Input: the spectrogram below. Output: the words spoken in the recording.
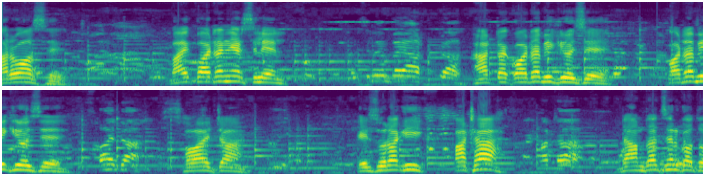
আরও আছে। ভাই কয়টা নিয়ে আসছিলেন? আটটা। কয়টা বিক্রি হয়েছে? কয়টা বিক্রি হয়েছে? ছয়টা। এই জোড়া কি পাঠা? দাম চাচ্ছেন কত?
